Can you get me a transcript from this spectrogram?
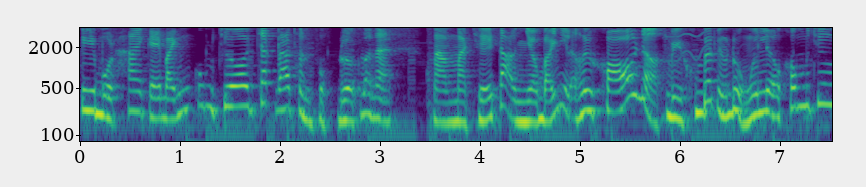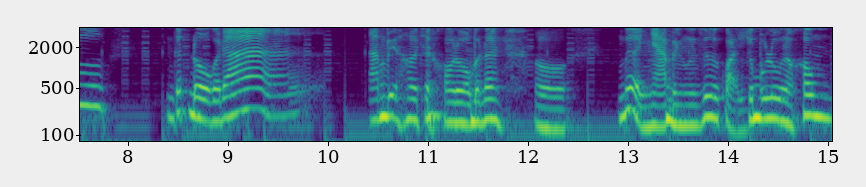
khi một hai cái bánh cũng chưa chắc đã thuần phục được các bạn ạ mà mà chế tạo nhiều bánh thì lại hơi khó nhở. Mình không biết mình có đủ nguyên liệu không chứ. Cất đồ rồi đã. À, bị hơi chật kho đồ bạn ơi. Ờ không biết ở nhà mình còn dư quả Jubulu nào không?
